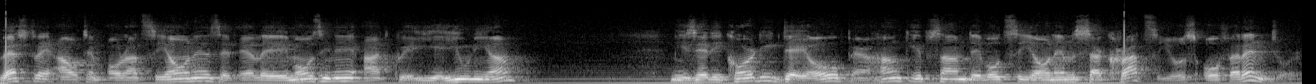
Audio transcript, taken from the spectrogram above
Vestre autem orationes et elemosine atque iunia misericordi Deo per hanc ipsam devotionem sacratius offerentur.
